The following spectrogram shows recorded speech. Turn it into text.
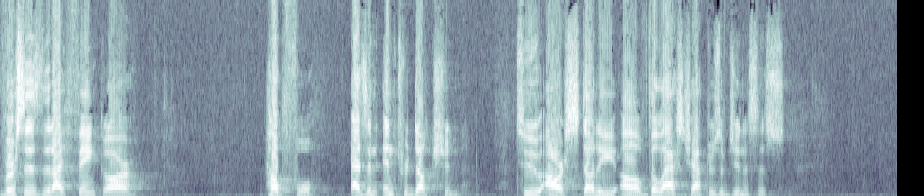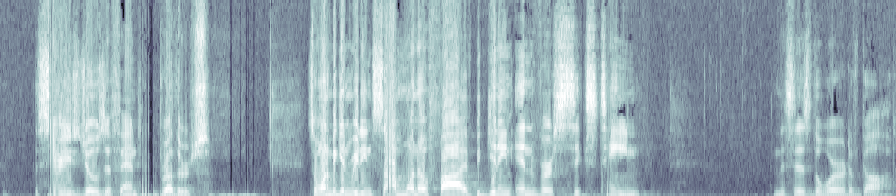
Verses that I think are helpful as an introduction to our study of the last chapters of Genesis the series Joseph and Brothers. So I want to begin reading Psalm 105, beginning in verse 16. And this is the Word of God.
